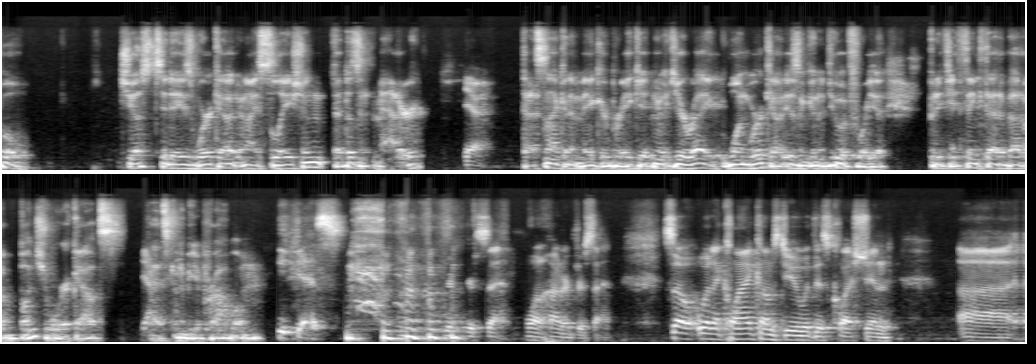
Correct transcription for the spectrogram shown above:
whoa, just today's workout in isolation, that doesn't matter. Yeah. That's not going to make or break it. And You're right. One workout isn't going to do it for you. But if you think that about a bunch of workouts, Yeah. that's going to be a problem. Yes. 100%. 100%. So when a client comes to you with this question, uh,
